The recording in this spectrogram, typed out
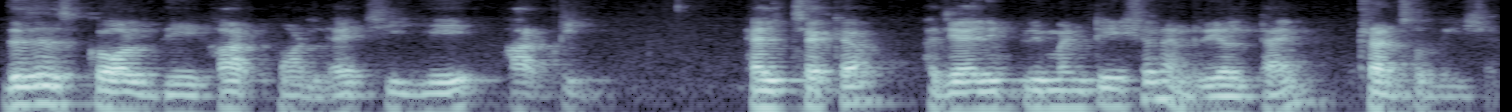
This is called the HEART model, H-E-A-R-T. Health checkup, agile implementation, and real-time transformation.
